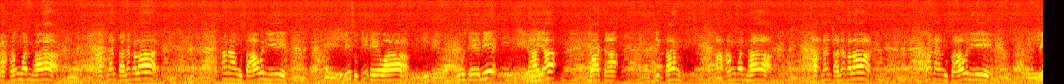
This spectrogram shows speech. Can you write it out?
อหังวันทาอะนันตานคราชพระนางอุสาวดีวิสุทธิเทวาที่เทวาภูเชมิ กายะ วาจา จิตตังอหังวันทาอะนันตานคราช พระนางอุสาวดี วิ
